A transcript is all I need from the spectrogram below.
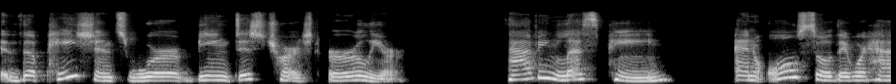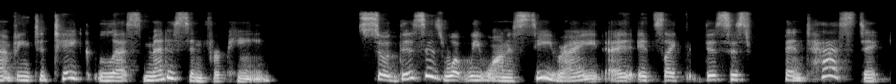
The patients were being discharged earlier, having less pain, and also they were having to take less medicine for pain. So this is what we want to see, right? It's like, this is fantastic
